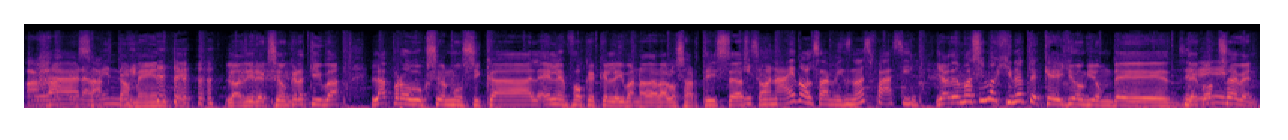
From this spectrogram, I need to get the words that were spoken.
ajá, exactamente, la dirección creativa, la producción musical, el enfoque que le iban a dar a los artistas. Y son idols, amigos, no es fácil. Y además imagínate que Young Young de, de. God Seven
